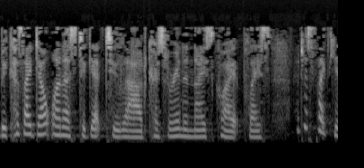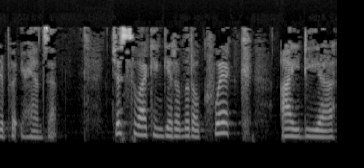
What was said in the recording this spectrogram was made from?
because I don't want us to get too loud because we're in a nice quiet place, I'd just like you to put your hands up just so I can get a little quick idea.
